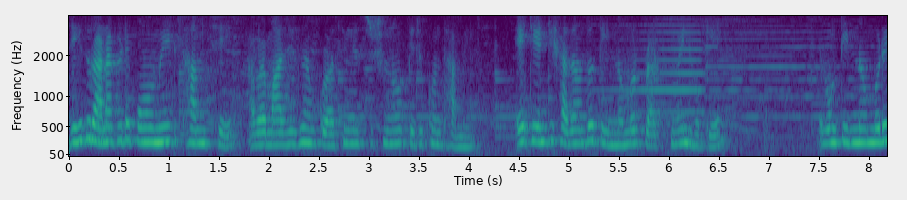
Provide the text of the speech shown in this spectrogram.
যেহেতু রানাঘাটে পনেরো মিনিট থামছে আবার মাঝেরগ্রাম ক্রসিং স্টেশনেও কিছুক্ষণ থামে। এই ট্রেনটি সাধারণত তিন নম্বর প্ল্যাটফর্মে ঢোকে এবং তিন নম্বরে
